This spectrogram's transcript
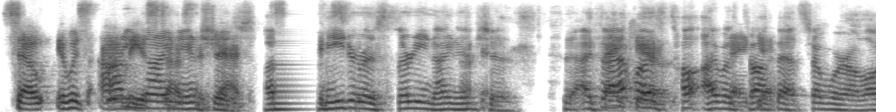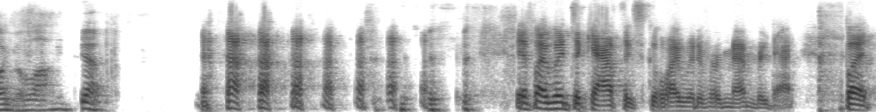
So it was obvious Thirty-nine inches. A meter is thirty-nine Okay. inches. I thought I was, taught- I was taught you. that somewhere along the line. Yeah. if I went to Catholic school, I would have remembered that. But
